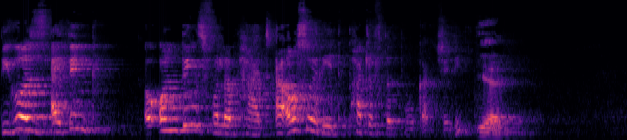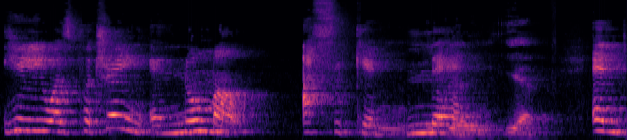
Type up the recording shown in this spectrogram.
Because I think uh, on Things Fall Apart, I also read part of the book actually. Yeah. he was portraying a normal African mm, man. Yeah. And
